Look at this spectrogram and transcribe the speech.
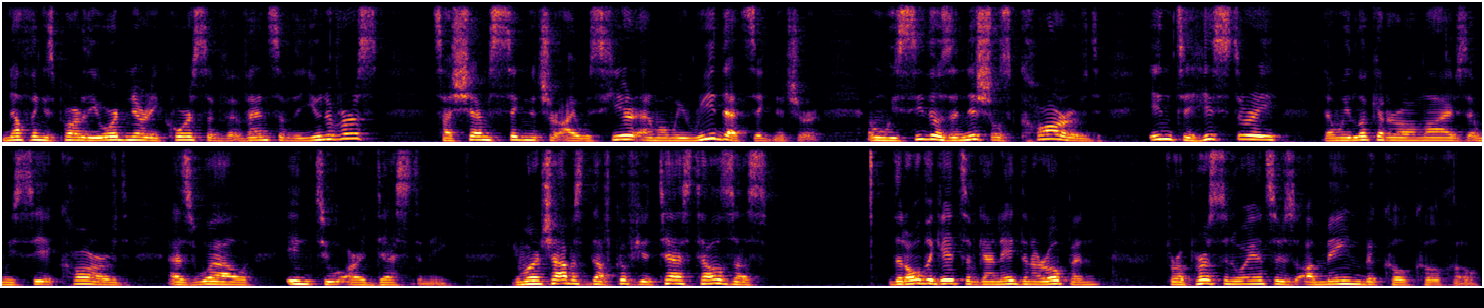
nothing is part of the ordinary course of events of the universe. It's Hashem's signature, I was here. And when we read that signature, and when we see those initials carved into history, then we look at our own lives and we see it carved as well into our destiny. Gemara Shabbos Daf Kuf Test tells us that all the gates of Gan Eden are open for a person who answers Amen B'Kol Kocho.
